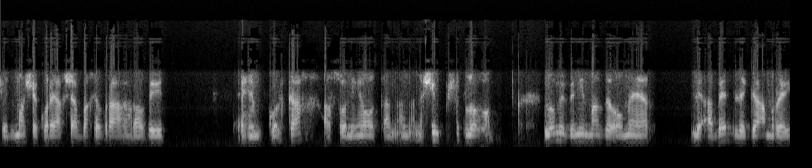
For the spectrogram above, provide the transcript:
של מה שקורה עכשיו בחברה הערבית הן כל כך אסוניות, אנשים פשוט לא, לא מבינים מה זה אומר לאבד לגמרי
